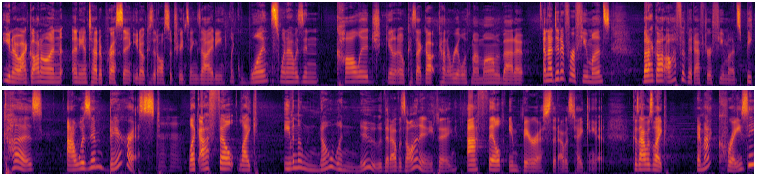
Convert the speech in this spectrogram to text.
you know, I got on an antidepressant, you know, because it also treats anxiety. Like once when I was in college, you know, because I got kind of real with my mom about it. And I did it for a few months, but I got off of it after a few months because I was embarrassed. Mm-hmm. Like I felt like even though no one knew that I was on anything, I felt embarrassed that I was taking it because I was like, "Am I crazy?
